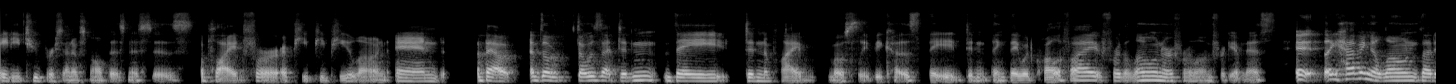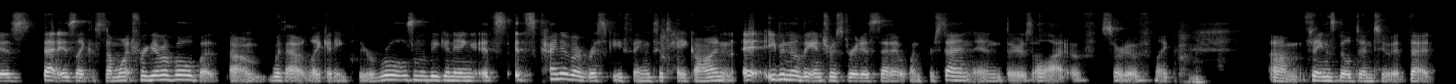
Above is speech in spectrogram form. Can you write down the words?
82% of small businesses applied for a ppp loan and about the, those that didn't they didn't apply mostly because they didn't think they would qualify for the loan or for loan forgiveness. It like having a loan that is that is like somewhat forgivable but um, without like any clear rules in the beginning it's it's kind of a risky thing to take on. It, even though the interest rate is set at 1% and there's a lot of sort of like um, things built into it that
